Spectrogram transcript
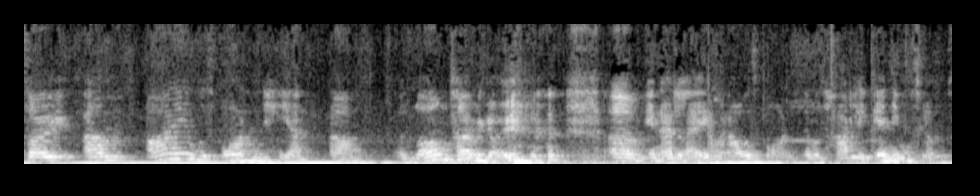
So um, I was born here um, a long time ago um, in Adelaide. When I was born, there was hardly any Muslims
